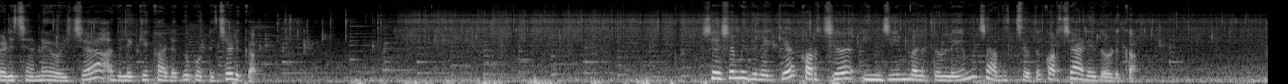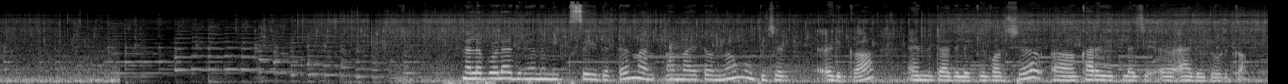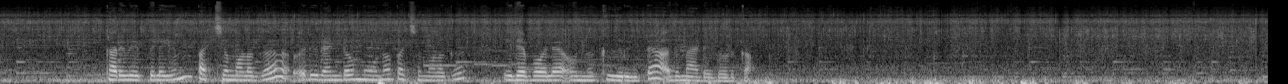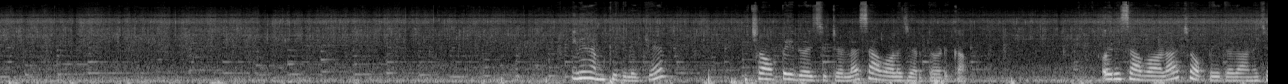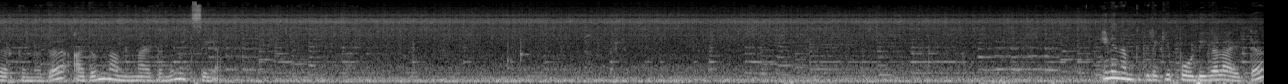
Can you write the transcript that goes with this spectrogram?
വെളിച്ചെണ്ണ ഒഴിച്ച് അതിലേക്ക് കടുക് പൊട്ടിച്ചെടുക്കാം ശേഷം ഇതിലേക്ക് കുറച്ച് ഇഞ്ചിയും വെളുത്തുള്ളിയും ചതച്ചത് കുറച്ച് ആഡ് ചെയ്ത് കൊടുക്കാം നല്ലപോലെ അതിനെ ഒന്ന് മിക്സ് ചെയ്തിട്ട് നന്നായിട്ടൊന്ന് മൂപ്പിച്ച് എടുക്കുക. എന്നിട്ട് അതിലേക്ക് കുറച്ച് കറിവേപ്പില ആഡ് ചെയ്ത് കൊടുക്കാം കറിവേപ്പിലയും പച്ചമുളക് ഒരു രണ്ടോ മൂന്നോ പച്ചമുളക് ഇതേപോലെ ഒന്ന് കീറിയിട്ട് അതും ആഡ് ചെയ്ത് കൊടുക്കാം. ഇനി നമുക്കിതിലേക്ക് ചോപ്പ് ചെയ്ത് വെച്ചിട്ടുള്ള സവാള ചേർത്ത് കൊടുക്കാം. ഒരു സവാള ചോപ്പ് ചെയ്തതാണ് ചേർക്കുന്നത്. അതും നന്നായിട്ടൊന്ന് മിക്സ് ചെയ്യാം. ഇനി നമുക്കിതിലേക്ക് പൊടികളായിട്ട്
